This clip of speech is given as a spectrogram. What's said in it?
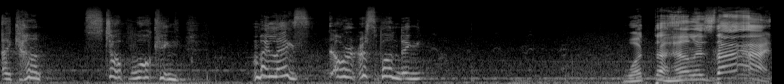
I can't stop walking. My legs aren't responding. What the hell is that?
